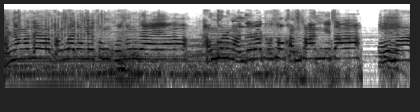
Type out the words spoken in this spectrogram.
안녕하세요. 방과동의 송구승자예요. 한글을 만들어줘서 감사합니다. 전화.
